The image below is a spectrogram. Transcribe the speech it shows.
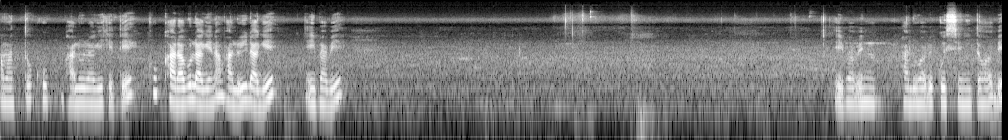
আমার তো খুব ভালো লাগে খেতে। খুব খারাপও লাগে না, ভালোই লাগে এইভাবে। এইভাবে ভালোভাবে কষে নিতে হবে।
